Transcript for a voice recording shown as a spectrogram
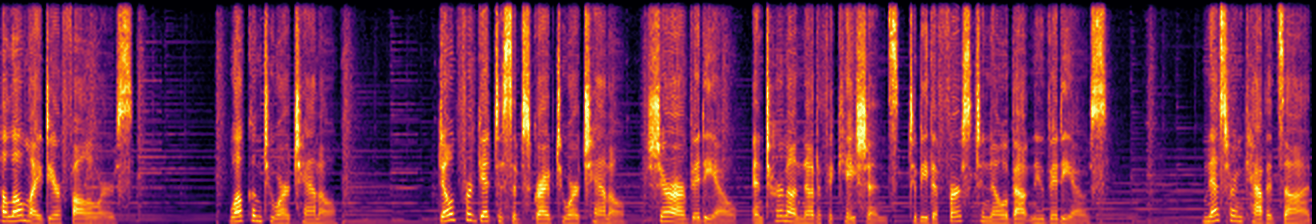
Hello my dear followers. Welcome to our channel. Don't forget to subscribe to our channel, share our video, and turn on notifications to be the first to know about new videos. Nesrin Cavadzade,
